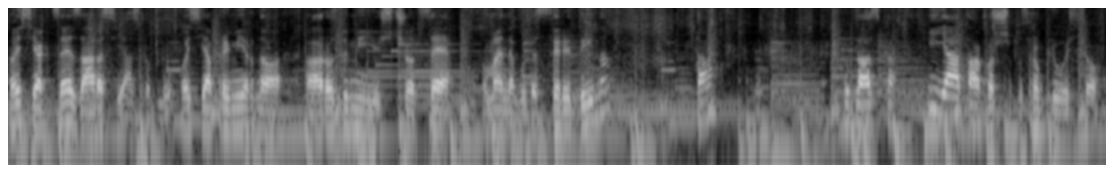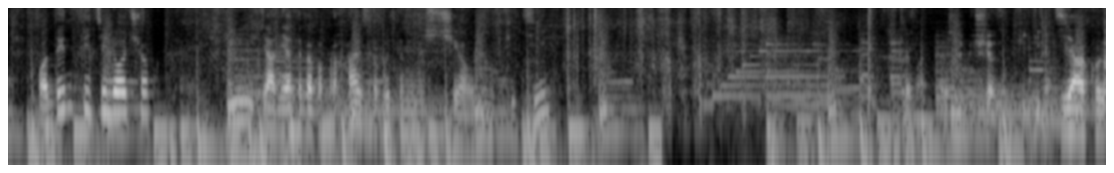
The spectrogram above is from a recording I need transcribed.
Ось як це зараз я зроблю. Ось я примірно е, розумію, що це у мене буде середина. Так, будь ласка. І я також зроблю ось один фітільочок. І Ян, я тебе попрохаю зробити мені ще один фітіль. Тримай, ось тобі ще один фітіль. Дякую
